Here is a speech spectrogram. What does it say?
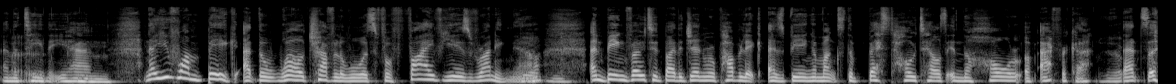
and the team uh, that you have. Mm. Now you've won big at the World Travel Awards for five years running now, mm. and being voted by the general public as being amongst the best hotels in the whole of Africa. Yep. That's a, a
